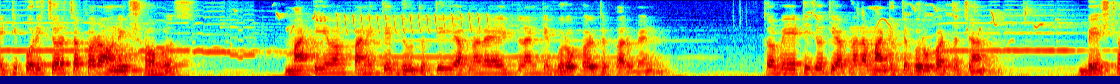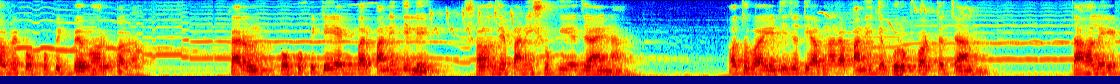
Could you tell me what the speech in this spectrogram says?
এটি পরিচর্যা করা অনেক সহজ। মাটি এবং পানিতে দুটোতেই আপনারা এই প্ল্যান্টটি গ্রো করতে পারবেন। তবে এটি যদি আপনারা মাটিতে গ্রো করতে চান বেস্ট হবে কোকোপিট ব্যবহার করা। কারণ কোকোপিটে একবার পানি দিলে সহজে পানি শুকিয়ে যায় না। অথবা এটি যদি আপনারা পানিতে গ্রো করতে চান তাহলে এক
